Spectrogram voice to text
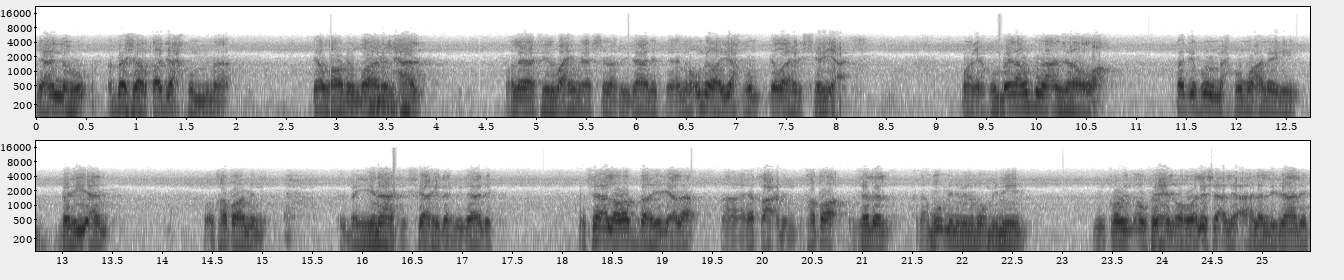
لأنه بشر قد يحكم بما يظهر من ظاهر الحال ولا يأتي الوحي من السماء في ذلك لأنه أمر أن يحكم بظاهر الشريعة وأن يحكم بينهم بما أنزل الله. قد يكون المحكوم عليه بريئا والخطأ من البينات الشاهدة بذلك. فسأل ربه يجعل ما يقع من خطأ وزلل على مؤمن من المؤمنين من قول أو فعل وهو ليس أهلا لذلك.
